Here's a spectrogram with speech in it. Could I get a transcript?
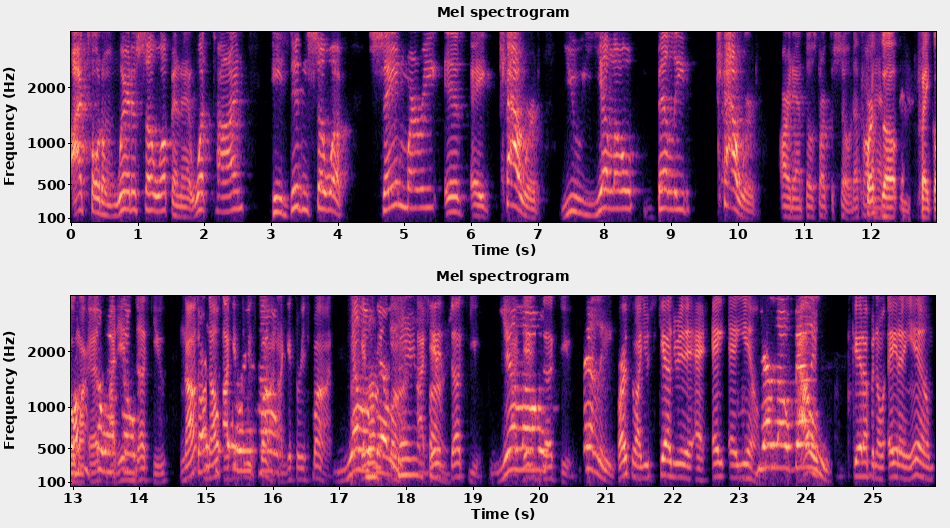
I told him where to show up and at what time. He didn't show up. Shane Murray is a coward. You yellow bellied coward. All right, Antho, start the show. That's all I First have off, to say. fake on my Start the ass. show, I didn't duck you. No, Start no, I get to respond. I get to respond. Yellow I belly. respond. I didn't duck you. I Yellow didn't duck you. belly. First of all, you scheduled it at 8 a.m. Yellow belly. Get up and on 8 a.m.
